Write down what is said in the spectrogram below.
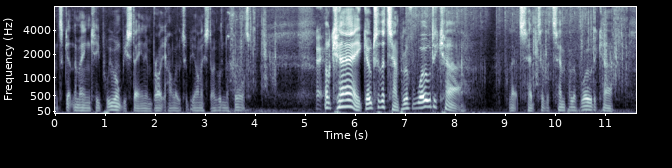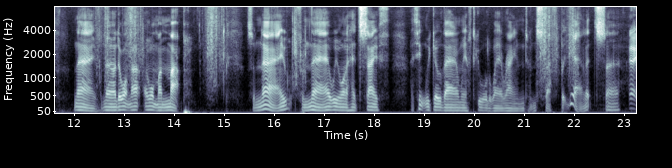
Let's get the main keep. We won't be staying in Brighthollow, to be honest. I wouldn't have thought. Hey. Okay, go to the Temple of Woedica. Let's head to the Temple of Woedica. Now, no, I don't want that. I want my map. So now, from there, we want to head south. I think we go there and we have to go all the way around and stuff. But yeah, let's uh, Hey,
